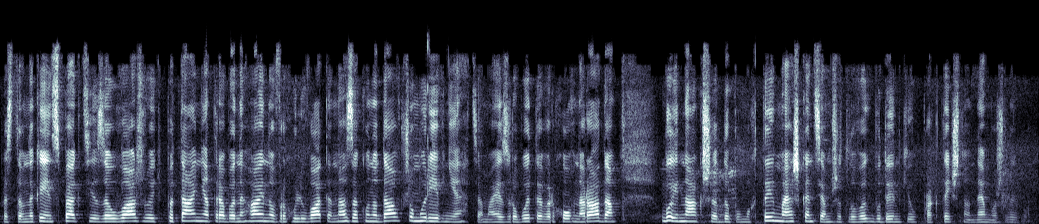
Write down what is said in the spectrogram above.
Представники інспекції зауважують, питання треба негайно врегулювати на законодавчому рівні. Це має зробити Верховна Рада, бо інакше допомогти мешканцям житлових будинків практично неможливо.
